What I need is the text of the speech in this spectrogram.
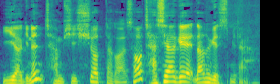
이야기는 잠시 쉬었다가 와서 자세하게 나누겠습니다.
